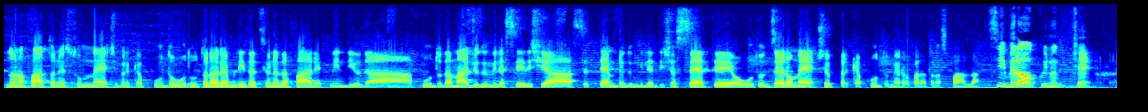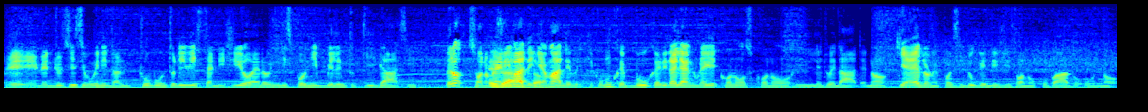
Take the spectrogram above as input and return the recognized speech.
non ho fatto nessun match perché appunto ho avuto tutta la riabilitazione da fare, quindi io da, appunto, da maggio 2016 a settembre 2017 ho avuto zero match perché appunto mi ero operato la spalla. Sì, però qui non c'è, ed è giustissimo, quindi dal tuo punto di vista dici io ero indisponibile in tutti i casi. Però sono mai Esatto. arrivate chiamate perché comunque Booker italiani non è che conoscono le tue date, no? Chiedono e poi sei tu che dici sono occupato o no.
